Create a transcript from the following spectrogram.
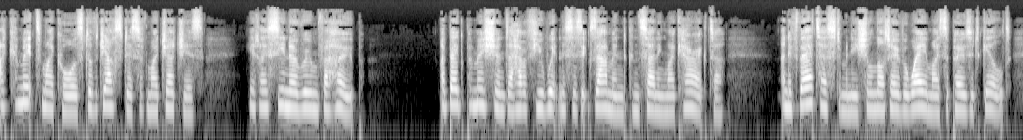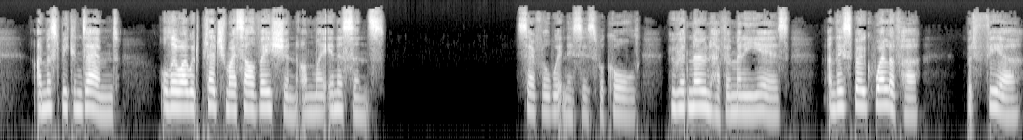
I commit my cause to the justice of my judges, yet I see no room for hope. I beg permission to have a few witnesses examined concerning my character, and if their testimony shall not overweigh my supposed guilt, I must be condemned, although I would pledge my salvation on my innocence. Several witnesses were called, who had known her for many years, and they spoke well of her, but fear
